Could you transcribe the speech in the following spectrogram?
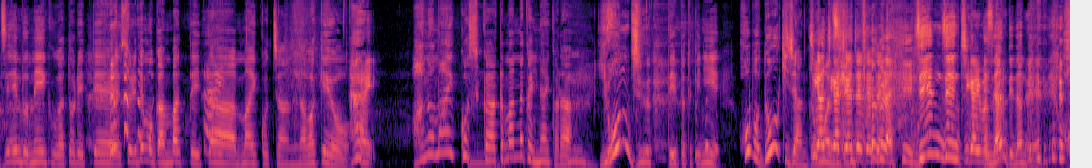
全部メイクが取れて それでも頑張っていた麻衣子ちゃんなわけよ。はい。あの麻衣子しか頭の中にないから、うん。40って言った時にほぼ同期じゃんって思わず違う違う違う言ったぐらい。違う。全然違いますなんでなんで？ほ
